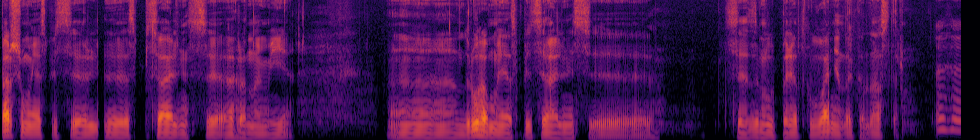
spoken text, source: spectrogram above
перша моя спеціаль... е, спеціальність це агрономія. Друга моя спеціальність це землепорядкування та кадастр. Угу.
